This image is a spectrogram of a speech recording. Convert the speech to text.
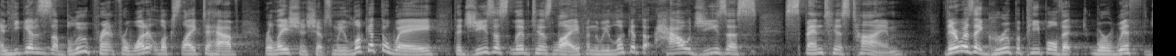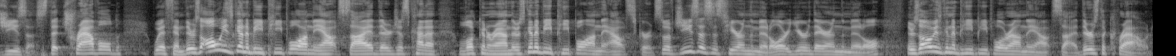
And he gives us a blueprint for what it looks like to have relationships. When we look at the way that Jesus lived his life and we look at the, how Jesus spent his time, there was a group of people that were with Jesus, that traveled with him. There's always going to be people on the outside. They're just kind of looking around. There's going to be people on the outskirts. So if Jesus is here in the middle or you're there in the middle, there's always going to be people around the outside. There's the crowd.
